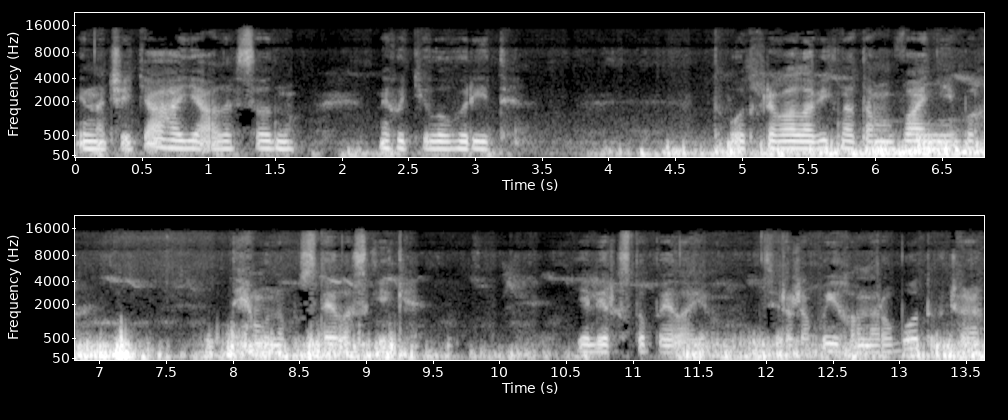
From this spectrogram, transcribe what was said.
Іначе тяга є, але все одно не хотіло горіти. Тому відкривала вікна там в ванні, бо диму напустила скільки. Єлі розтопила його. Сережа поїхав на роботу вчора.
